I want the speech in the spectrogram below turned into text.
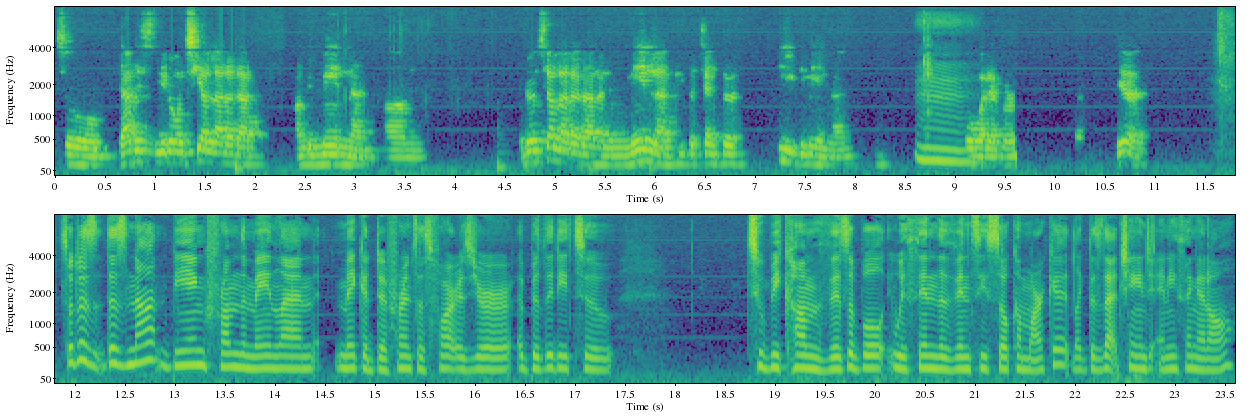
So that is you don't see a lot of that on the mainland. Um, you don't see a lot of that on the mainland. People tend to see the mainland mm. or whatever. Yeah. So does does not being from the mainland make a difference as far as your ability to to become visible within the Vincy Soca market? Like does that change anything at all?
